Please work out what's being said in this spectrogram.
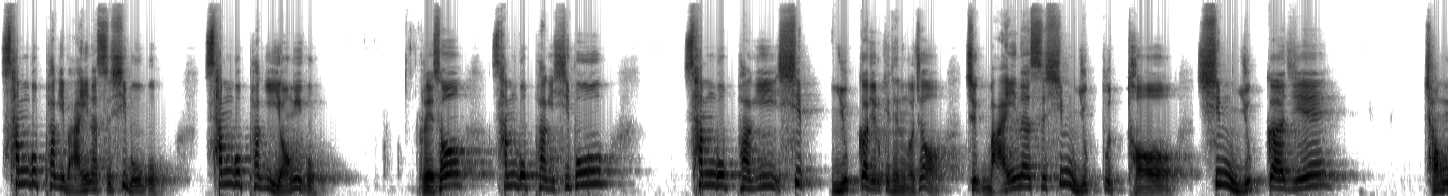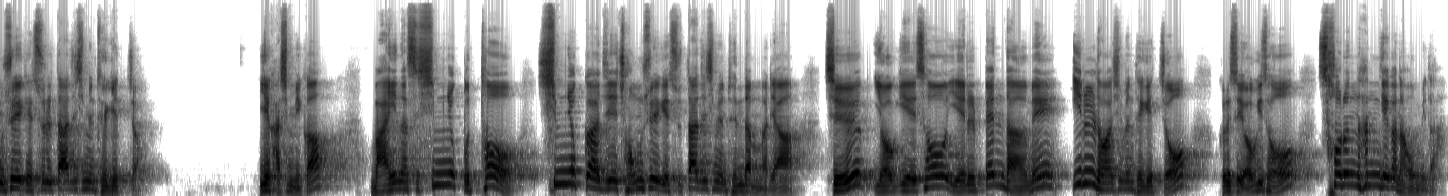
3 곱하기 마이너스 15고 3 곱하기 0이고 그래서 3 곱하기 15, 3 곱하기 16까지 이렇게 되는 거죠. 즉 마이너스 16부터 16까지의 정수의 개수를 따지시면 되겠죠. 이해 가십니까? 마이너스 16부터 16까지의 정수의 개수 따지시면 된단 말이야. 즉 여기에서 얘를 뺀 다음에 1을 더하시면 되겠죠. 그래서 여기서 31개가 나옵니다.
